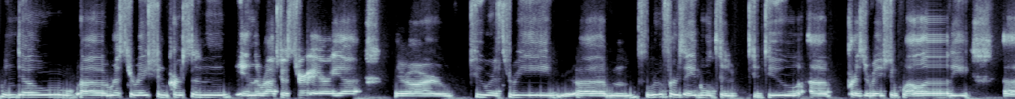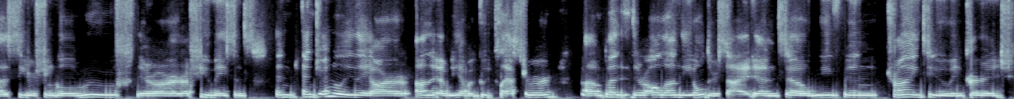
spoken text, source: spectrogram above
window uh, restoration person in the Rochester area. There are two or three um, roofers able to, to do a preservation quality uh, cedar shingle roof. There are a few masons, and, and generally they are on. We have a good plasterer um, but they're all on the older side. And so we've been trying to encourage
